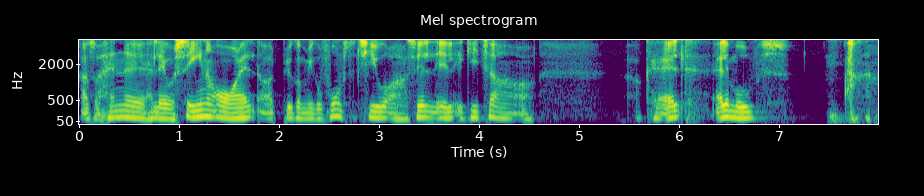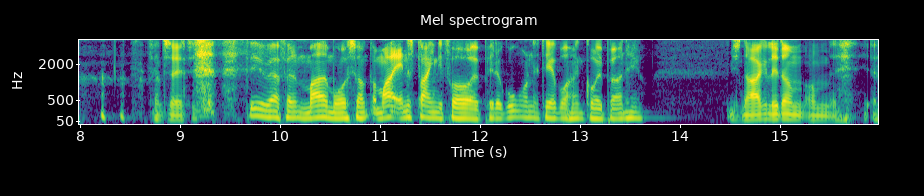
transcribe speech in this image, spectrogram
Altså, han, øh, han laver scener overalt, og bygger mikrofonstativ, og har selv el- guitar, og, og kan alt, alle moves. Fantastisk. Det er i hvert fald meget morsomt, og meget anstrengende for øh, pædagogerne, der hvor han går i børnehave. Vi snakkede lidt om, om ja,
